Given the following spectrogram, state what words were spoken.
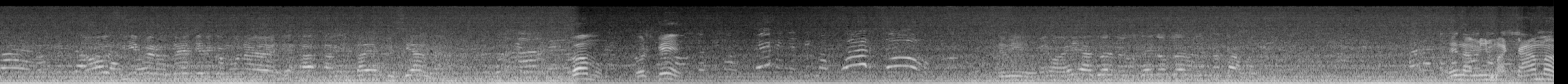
todas nos No, prestamos. sí, pero ustedes tienen como una eh, a- amistad especial. ¿Cómo? ¿Por qué? En el mismo cuarto. De mi- Pero ella duerme, ustedes no duermen en una cama. En la misma cama.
